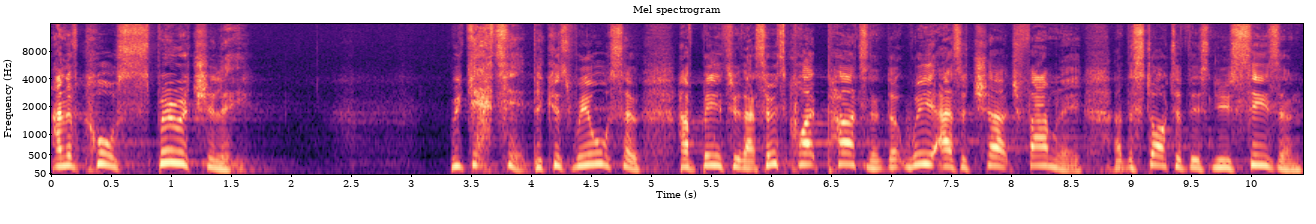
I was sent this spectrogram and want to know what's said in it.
and of course, spiritually. We get it because we also have been through that. So it's quite pertinent that we, as a church family, at the start of this new season,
